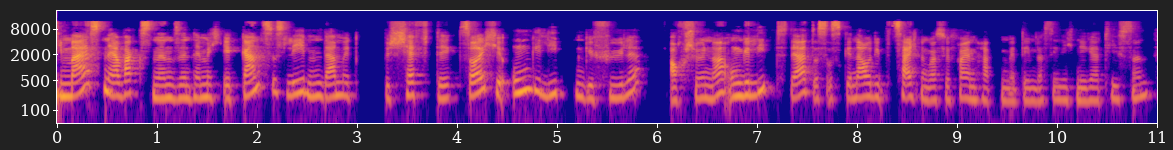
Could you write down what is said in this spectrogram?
Die meisten Erwachsenen sind nämlich ihr ganzes Leben damit beschäftigt, solche ungeliebten Gefühle, auch schön, ne? Ungeliebt, ja, das ist genau die Bezeichnung, was wir vorhin hatten, mit dem, dass sie nicht negativ sind.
